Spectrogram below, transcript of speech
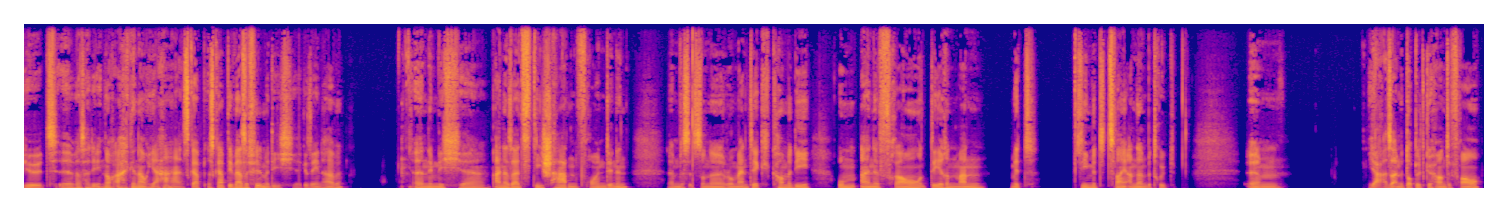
Gut, äh, was hatte ich noch? Ach genau, ja, es gab, es gab diverse Filme, die ich äh, gesehen habe. Äh, nämlich äh, einerseits die Schadenfreundinnen. Ähm, das ist so eine Romantic Comedy um eine Frau, deren Mann mit sie mit zwei anderen betrügt. Ähm, ja, also eine doppelt gehörnte Frau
